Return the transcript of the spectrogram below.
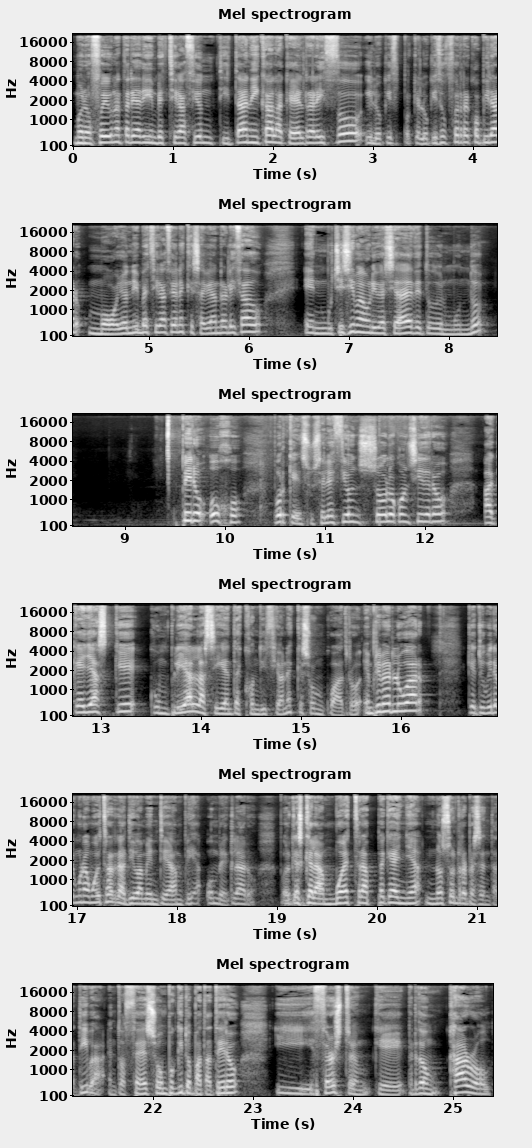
Bueno, fue una tarea de investigación titánica la que él realizó y lo que hizo, porque lo que hizo fue recopilar un mogollón de investigaciones que se habían realizado en muchísimas universidades de todo el mundo. Pero ojo, porque en su selección solo consideró aquellas que cumplían las siguientes condiciones, que son cuatro. En primer lugar, que tuvieran una muestra relativamente amplia. Hombre, claro, porque es que las muestras pequeñas no son representativas. Entonces eso es un poquito patatero. Y Thurston, que, perdón, Carroll,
